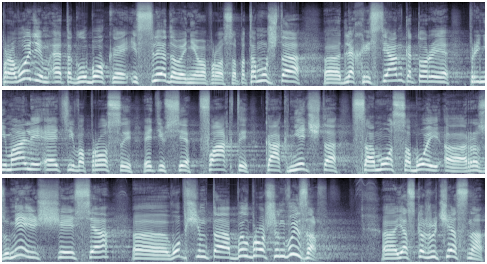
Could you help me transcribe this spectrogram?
проводим это глубокое исследование вопроса, потому что для христиан, которые принимали эти вопросы, эти все факты как нечто само собой э, разумеющееся, э, в общем-то, был брошен вызов. Э, я скажу честно,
